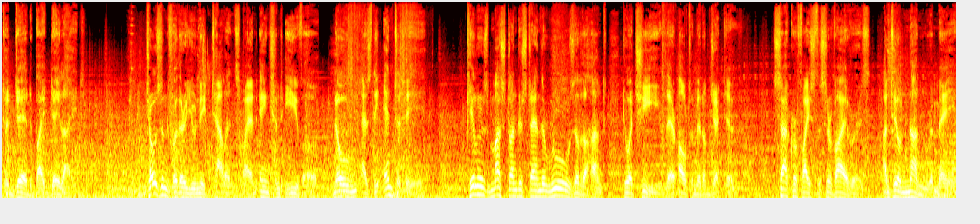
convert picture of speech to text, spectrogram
to Dead by Daylight. Chosen for their unique talents by an ancient evil known as the Entity, killers must understand the rules of the hunt to achieve their ultimate objective. Sacrifice the survivors until none remain.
